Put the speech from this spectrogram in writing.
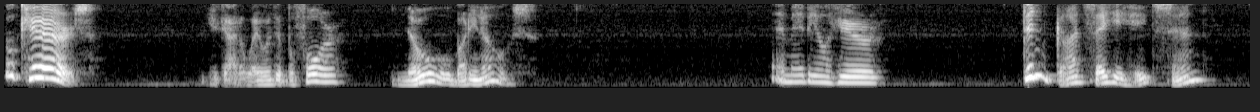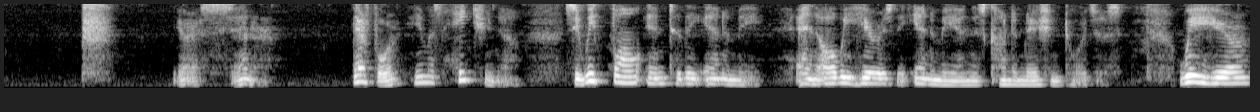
Who cares? You got away with it before. Nobody knows. And maybe you'll hear, Didn't God say he hates sin? You're a sinner. Therefore, he must hate you now. See, we fall into the enemy, and all we hear is the enemy and his condemnation towards us. We hear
